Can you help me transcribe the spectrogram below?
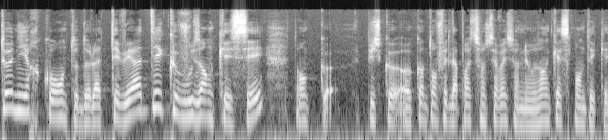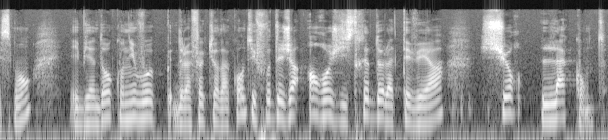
tenir compte de la TVA dès que vous encaissez. Donc puisque euh, quand on fait de la prestation de service, on est aux encaissements décaissements, et bien donc au niveau de la facture d'acompte, il faut déjà enregistrer de la TVA sur la compte.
